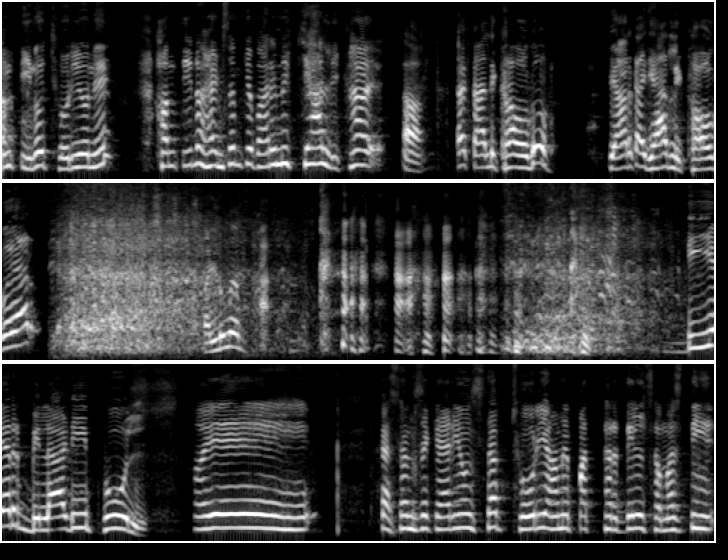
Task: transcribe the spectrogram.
उन तीनों छोरियों ने हम तीनों हैंडसम के बारे में क्या लिखा है? का लिखा होगो? प्यार का इजहार लिखा होगो यार। पढ़ लू मैं? डियर बिलाडी फूल अये कसम से कह रही हूँ सब छोरियाँ हमें पत्थर दिल समझती हैं।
